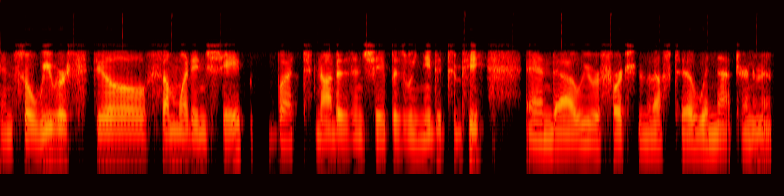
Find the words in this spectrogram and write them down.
And so we were still somewhat in shape, but not as in shape as we needed to be. And uh, we were fortunate enough to win that tournament.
